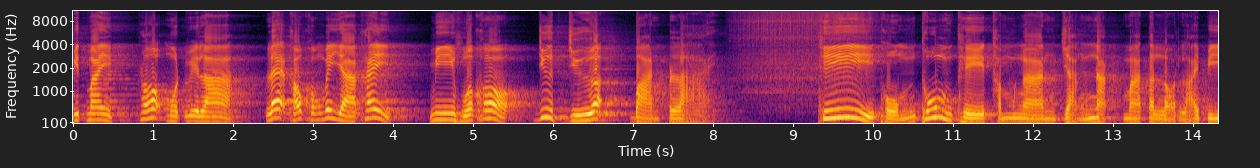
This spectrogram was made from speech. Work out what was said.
ปิดไม่เพราะหมดเวลา และเขาคงไม่อยากให้มีหัวข้อ ยืดเยื้อบานปลาย ที่ผมทุ่มเททำงานอย่างหนักมาตลอดหลายปี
